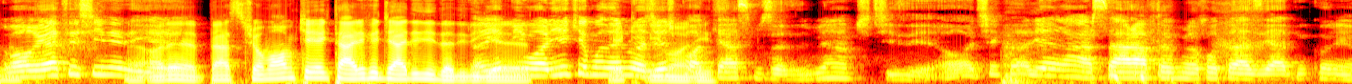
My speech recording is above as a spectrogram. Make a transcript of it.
واقعیتش اینه دیگه. آره بس شما هم که یک تعریف جدیدی دادی دیگه یه بیماریه که ما داریم راجعش پادکست می‌سازیم یه همچین چیزیه. آقا چه کاری هر سر هفته می خودتو اذیت می‌کنی؟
